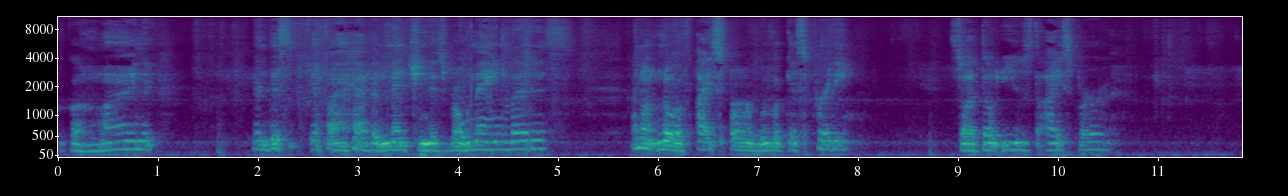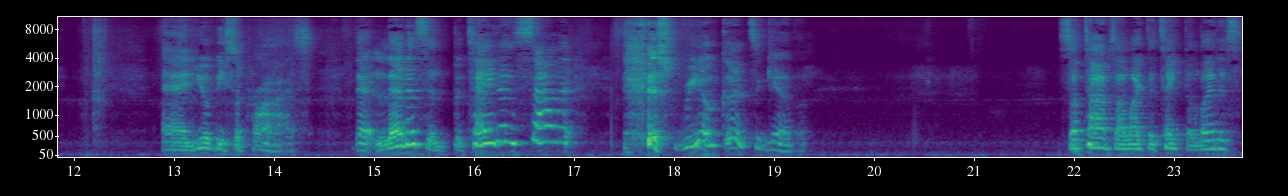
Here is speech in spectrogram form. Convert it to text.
I'm going to line it. And this, if I haven't mentioned, is romaine lettuce. I don't know if iceberg will look as pretty. So I don't use the iceberg. And you'll be surprised that lettuce and potato salad is real good together. Sometimes I like to take the lettuce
